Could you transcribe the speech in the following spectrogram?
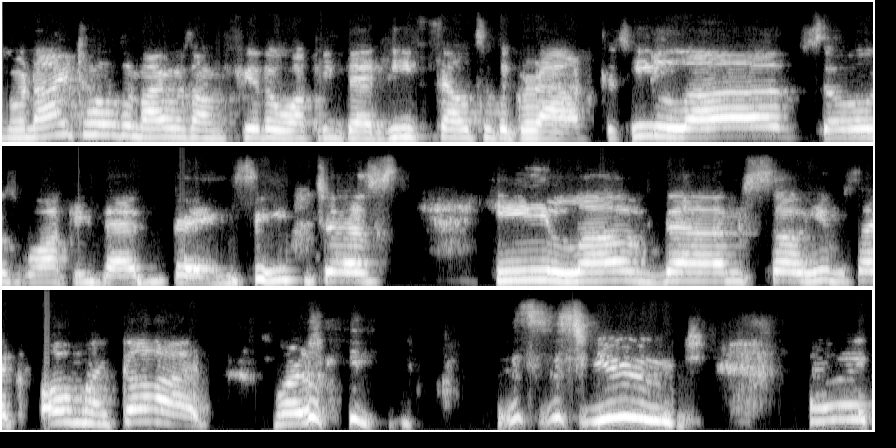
When I told him I was on Fear the Walking Dead, he fell to the ground because he loves those Walking Dead things. He just, he loved them. So he was like, oh my God, Marlene, this is huge. I'm like,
